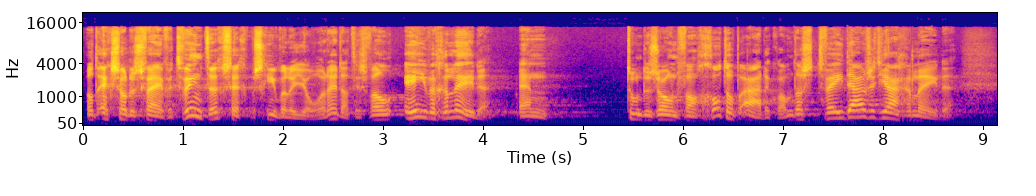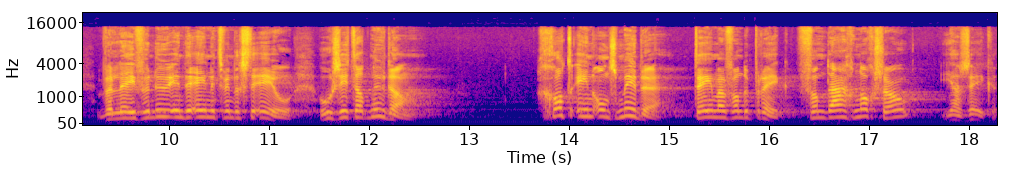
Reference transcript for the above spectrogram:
Want Exodus 25, zegt misschien wel een jongere, dat is wel eeuwen geleden. En toen de zoon van God op aarde kwam, dat is 2000 jaar geleden. We leven nu in de 21ste eeuw. Hoe zit dat nu dan? God in ons midden, thema van de preek. Vandaag nog zo? Jazeker.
